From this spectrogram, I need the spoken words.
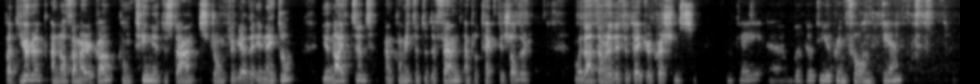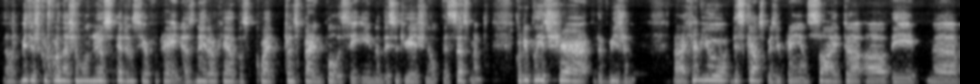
But Europe and North America continue to stand strong together in NATO, united and committed to defend and protect each other. With that, I'm ready to take your questions. Okay, uh, we'll go to Ukraine phone here. Uh, British National News Agency of Ukraine, as NATO has quite transparent policy in the situational assessment. Could you please share the vision? Uh, have you discussed with Ukrainian side uh, uh the uh,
